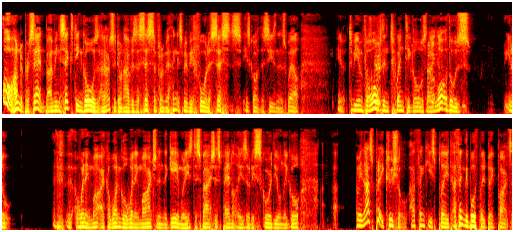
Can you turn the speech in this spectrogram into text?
Oh, 100%. But I mean, 16 goals, and I actually don't have his assists in front of me. I think it's maybe four assists he's got this season as well. You know, to be involved in 20 goals, and a lot of those, you know, a winning like a one goal winning margin in the game where he's dispatched his penalties or he's scored the only goal. I- mean, that's pretty crucial. I think he's played. I think they both played big parts.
